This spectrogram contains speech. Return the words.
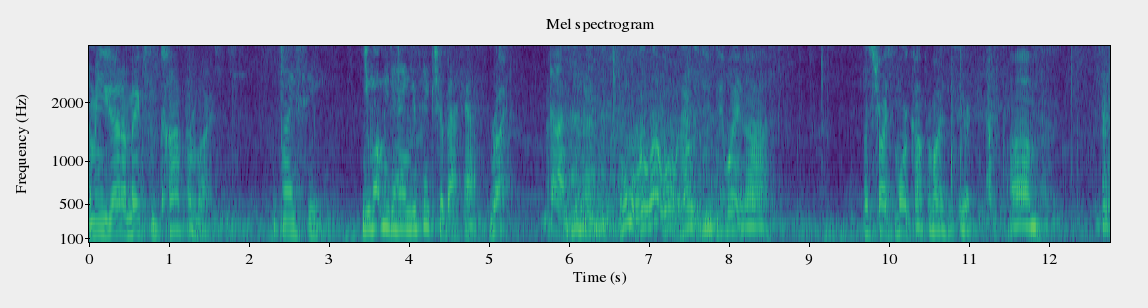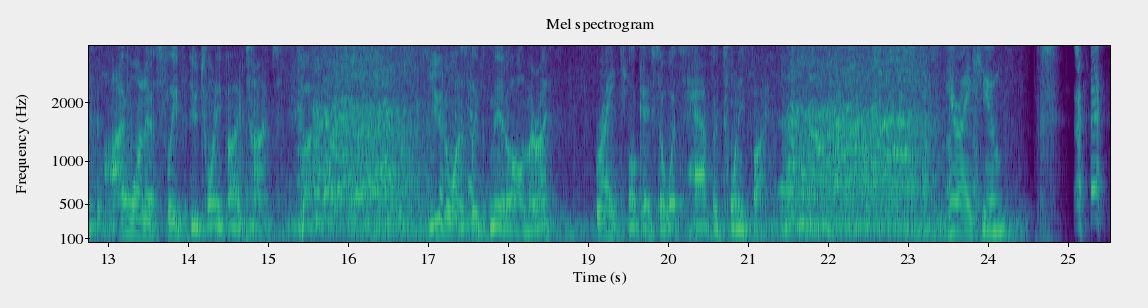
I mean, you got to make some compromises. I see. You want me to hang your picture back out? Right. Done. Whoa, whoa, whoa, whoa. That was easy. Wait, uh, let's try some more compromises here. Um, I want to sleep with you 25 times, but you don't want to sleep with me at all, am I right? Right. Okay, so what's half of 25? Your IQ?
